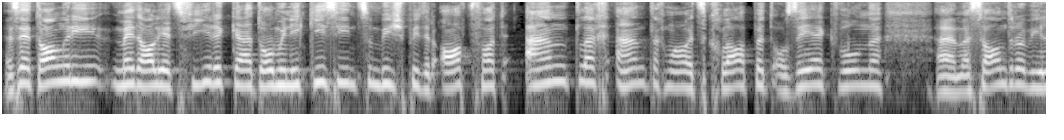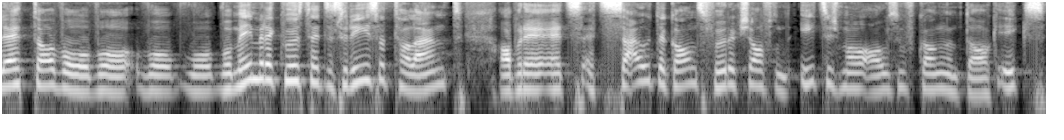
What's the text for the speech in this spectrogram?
Es hat andere Medaillen zu feiern gegeben. Dominik Gisin zum Beispiel, der Abfahrt. Endlich, endlich mal jetzt geklappt. Auch sie hat gewonnen. Ähm, Sandro Villetta, wo, wo, wo, wo, wo man immer gewusst hat, ein riesen Talent. Aber er hat es selten ganz vorgeschafft. Und jetzt ist mal alles aufgegangen am Tag X.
